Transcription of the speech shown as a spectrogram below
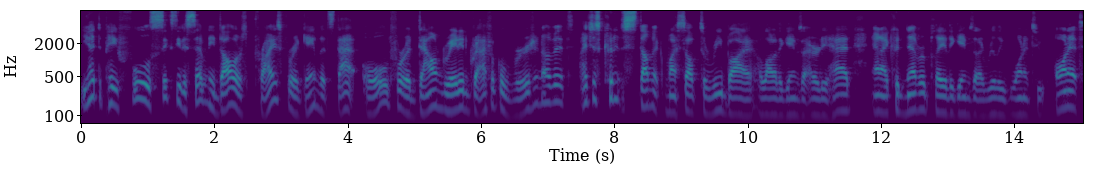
you had to pay full 60 to $70 price for a game that's that old for a downgraded graphical version of it. I just couldn't stomach myself to rebuy a lot of the games I already had, and I could never play the games that I really wanted to on it,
